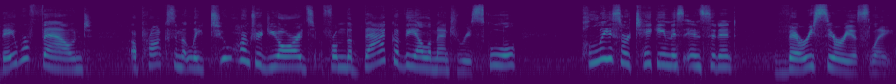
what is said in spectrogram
They were found approximately 200 yards from the back of the elementary school. Police are taking this incident very seriously.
